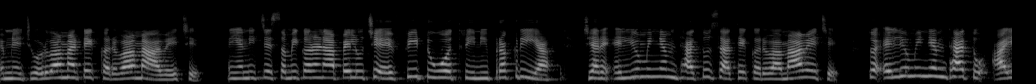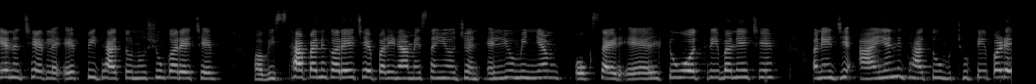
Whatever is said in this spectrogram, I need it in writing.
એમને જોડવા માટે કરવામાં આવે છે. અહીંયા નીચે સમીકરણ આપેલું છે એફી ટુઓ થ્રીની પ્રક્રિયા જ્યારે એલ્યુમિનિયમ ધાતુ સાથે કરવામાં આવે છે તો એલ્યુમિનિયમ ધાતુ, આયન છે એટલે Fe ધાતુનું શું કરે છે? વિસ્થાપન કરે છે. પરિણામે સંયોજન એલ્યુમિનિયમ ઓક્સાઇડ Al2O3 બને છે. અને જે આયન ધાતુ છૂટી પડે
